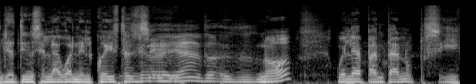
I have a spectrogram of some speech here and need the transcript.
ya tienes el agua en el cuello, estás Sí. ya, ¿no? Huele a pantano, pues sí.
